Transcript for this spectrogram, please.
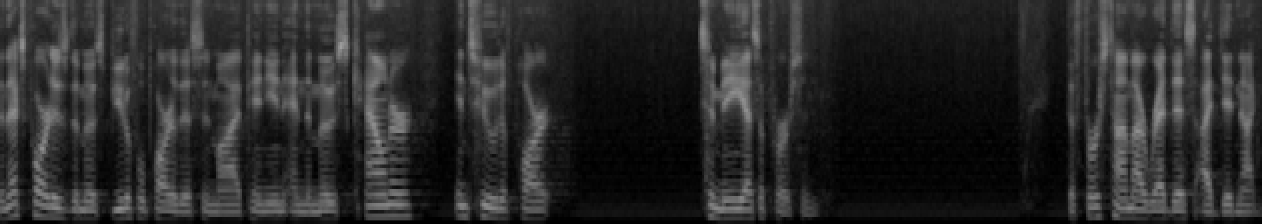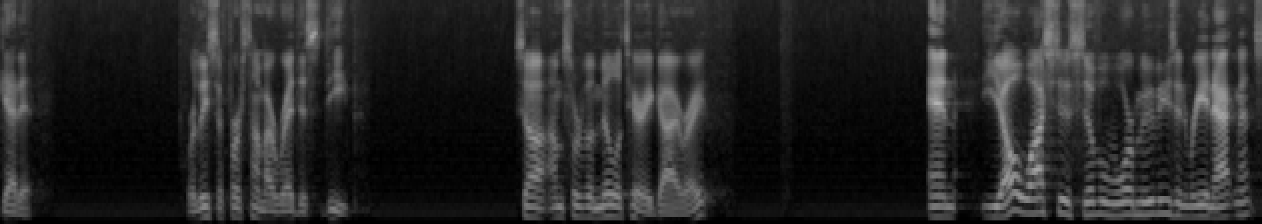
The next part is the most beautiful part of this, in my opinion, and the most counterintuitive part to me as a person. The first time I read this, I did not get it. Or at least the first time I read this deep. So I'm sort of a military guy, right? And y'all watch those Civil War movies and reenactments?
